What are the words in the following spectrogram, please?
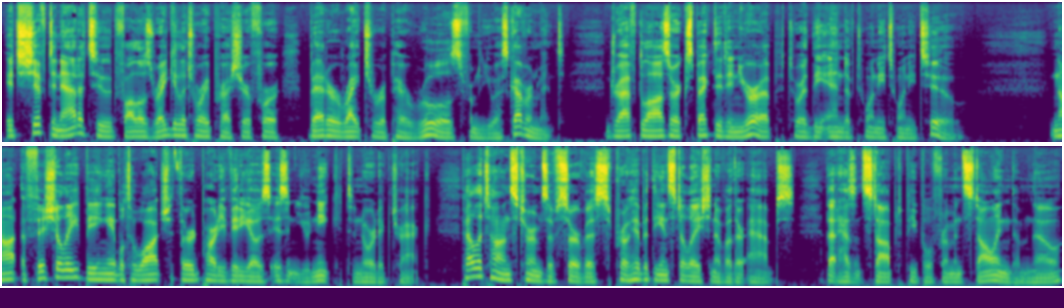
Its shift in attitude follows regulatory pressure for better right to repair rules from the U.S. government. Draft laws are expected in Europe toward the end of 2022. Not officially, being able to watch third party videos isn't unique to NordicTrack. Peloton's terms of service prohibit the installation of other apps. That hasn't stopped people from installing them, though.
